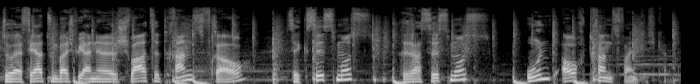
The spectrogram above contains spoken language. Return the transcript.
So erfährt zum Beispiel eine schwarze Transfrau Sexismus, Rassismus und auch Transfeindlichkeit.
